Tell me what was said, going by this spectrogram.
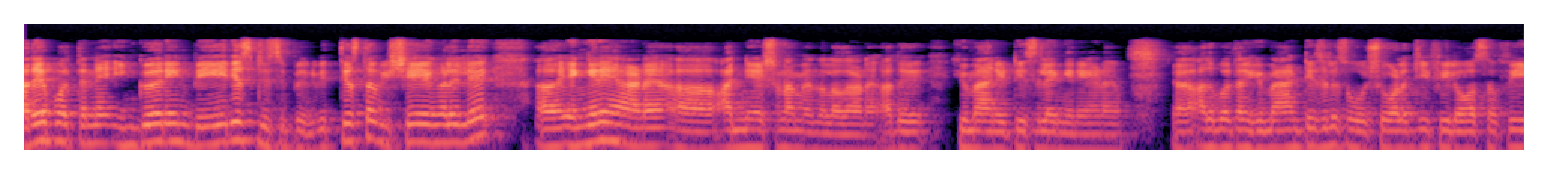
അതേപോലെ തന്നെ ഇൻക്വയറി ഇൻ വേരിയസ് ഡിസിപ്ലിൻ വ്യത്യസ്ത വിഷയങ്ങളിൽ എങ്ങനെയാണ് അന്വേഷണം എന്നുള്ളതാണ്. അത് ഹ്യൂമാനിറ്റീസിൽ എങ്ങനെയാണ്? അതുപോലെ തന്നെ ഹ്യൂമാനിറ്റീസിൽ sociology philosophy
